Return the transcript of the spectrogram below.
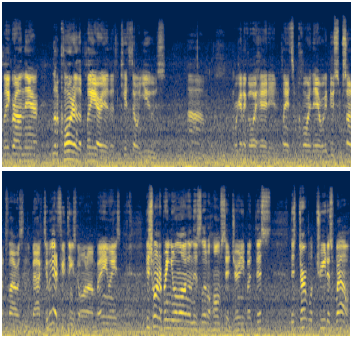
playground there, little corner of the play area that the kids don't use. Um, we're gonna go ahead and plant some corn there. We're gonna do some sunflowers in the back too. We got a few things going on, but anyways, just want to bring you along on this little homestead journey. But this this dirt will treat us well.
